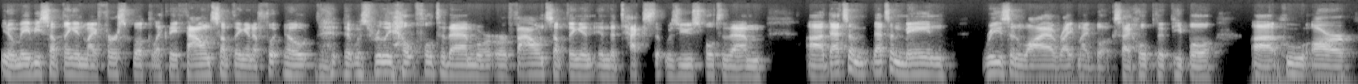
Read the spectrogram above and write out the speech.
you know maybe something in my first book like they found something in a footnote that, that was really helpful to them or, or found something in, in, the text that was useful to them. Uh, that's a that's a main reason why i write my books. I hope that people uh, who are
